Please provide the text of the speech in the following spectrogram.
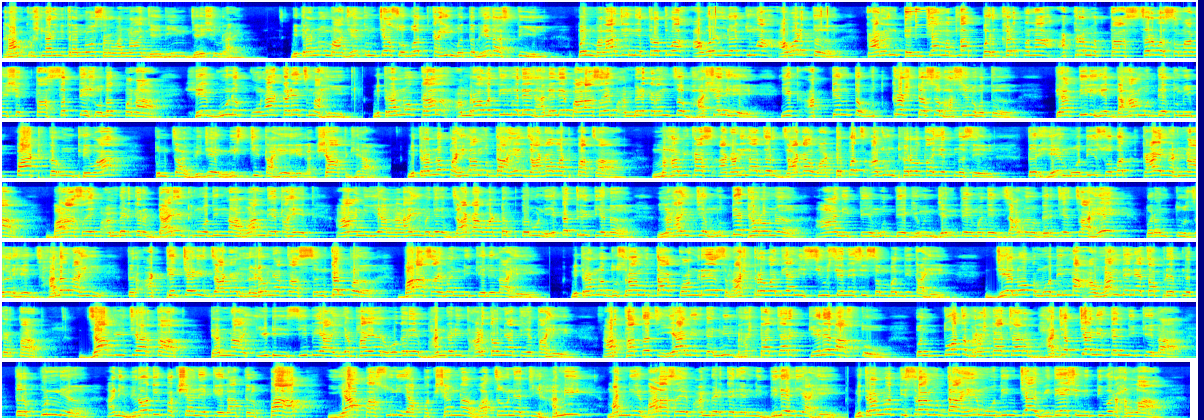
रामकृष्णारी मित्रांनो सर्वांना जय भीम जय शिवराय. मित्रांनो माझे तुमच्यासोबत काही मतभेद असतील पण मला जे नेतृत्व आवडलं किंवा आवडतं कारण त्यांच्यामधला परखडपणा आक्रमकता सर्वसमावेशकता सत्यशोधकपणा हे गुण कोणाकडेच नाहीत. मित्रांनो काल अमरावतीमध्ये झालेले बाळासाहेब आंबेडकरांचं भाषण हे एक अत्यंत उत्कृष्ट असं भाषण होतं. त्यातील हे दहा मुद्दे तुम्ही पाठ करून ठेवा. तुमचा विजय निश्चित आहे हे लक्षात घ्या. मित्रांनो पहिला मुद्दा आहे जागा वाटपाचा. महाविकास आघाडीला जर जागा वाटपच अजून ठरवता येत नसेल तर हे मोदी सोबत काय लढणार? बाळासाहेब आंबेडकर डायरेक्ट मोदींना आव्हान देत आहेत आणि या लढाईमध्ये जागा वाटप करून एकत्रित येणं लढाईचे मुद्दे ठरवणं आणि ते मुद्दे घेऊन जनतेमध्ये जाणं गरजेचं आहे. परंतु जर हे झालं नाही तर अठ्ठेचाळीस जागा लढवण्याचा संकल्प बाळासाहेबांनी केलेला आहे. मित्रांनो दुसरा मुद्दा काँग्रेस राष्ट्रवादी आणि शिवसेनेशी संबंधित आहे. जे लोक मोदींना आव्हान देण्याचा प्रयत्न करतात जाब विचारतात त्यांना ED CBI F I R वगैरे भानगडीत अडकवण्यात येत आहे. अर्थातच या नेत्यांनी भ्रष्टाचार केलेला असतो. पण तोच भ्रष्टाचार भाजपच्या नेत्यांनी केला तर पुण्य आणि विरोधी पक्षाने केला तर पाप यापासून या पक्षांना वाचवण्याची हमी माननीय बाळासाहेब आंबेडकर यांनी दिलेली आहे. मित्रांनो तिसरा मुद्दा आहे मोदींच्या विदेश नीतीवर हल्ला.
